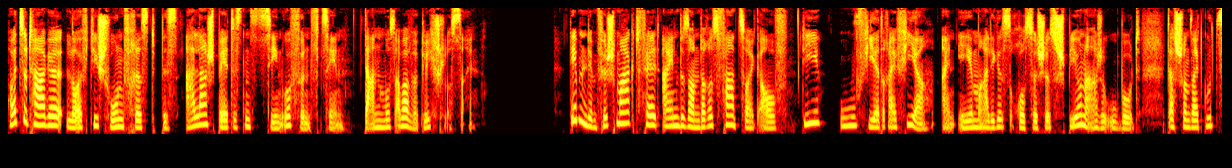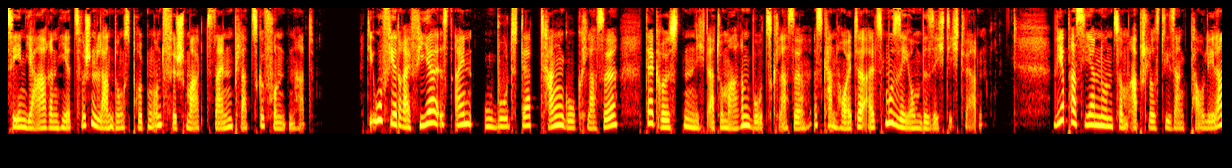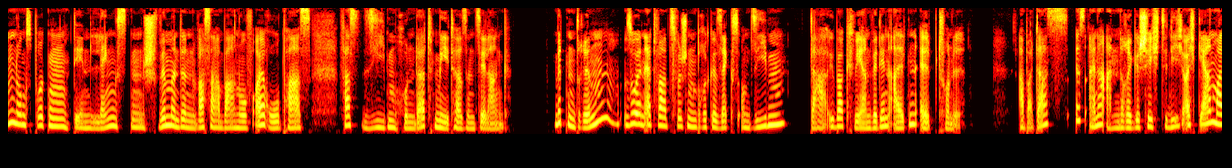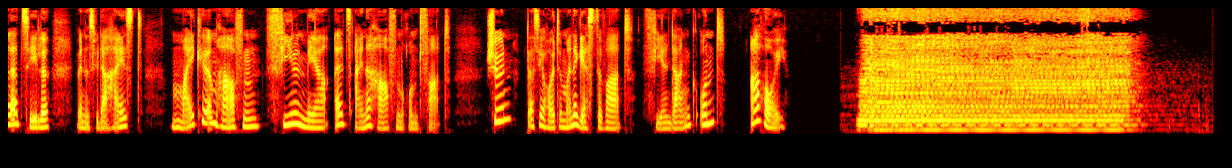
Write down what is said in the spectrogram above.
Heutzutage läuft die Schonfrist bis allerspätestens 10.15 Uhr. Dann muss aber wirklich Schluss sein. Neben dem Fischmarkt fällt ein besonderes Fahrzeug auf, die U-434, ein ehemaliges russisches Spionage-U-Boot, das schon seit gut zehn Jahren hier zwischen Landungsbrücken und Fischmarkt seinen Platz gefunden hat. Die U-434 ist ein U-Boot der Tango-Klasse, der größten nicht-atomaren Bootsklasse. Es kann heute als Museum besichtigt werden. Wir passieren nun zum Abschluss die St. Pauli-Landungsbrücken, den längsten schwimmenden Wasserbahnhof Europas. Fast 700 Meter sind sie lang. Mittendrin, so in etwa zwischen Brücke 6 und 7, da überqueren wir den alten Elbtunnel. Aber das ist eine andere Geschichte, die ich euch gern mal erzähle, wenn es wieder heißt, Maike im Hafen viel mehr als eine Hafenrundfahrt. Schön, dass ihr heute meine Gäste wart. Vielen Dank und Ahoi!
